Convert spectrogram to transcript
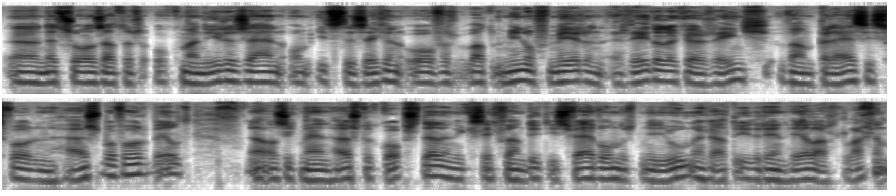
net zoals dat er ook manieren zijn om iets te zeggen over wat min of meer een redelijke range van prijs is voor een huis bijvoorbeeld. als ik mijn huis te koop stel en ik zeg van dit is 500 miljoen, dan gaat iedereen heel hard lachen.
